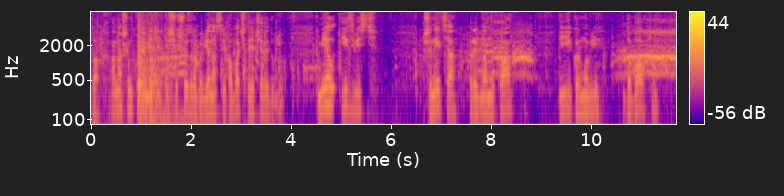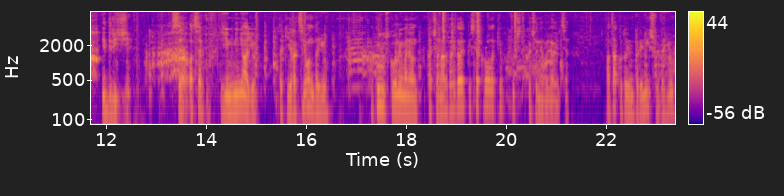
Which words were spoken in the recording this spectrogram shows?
Так, а нашим курям я тільки що що зробив. Я насипав. Бачите, я чередую. Мел, ізвість, пшениця, рибна мука і кормові добавки і дріжджі. Все, оце їм міняю, такий раціон даю. Кукурузку вони в мене он, в качанах доїдають після кроликів, бачите, качани валяються. А так ото їм перемішую, даю.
